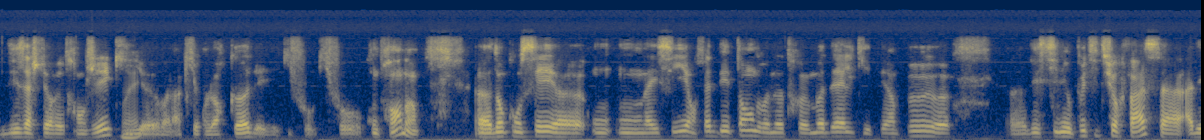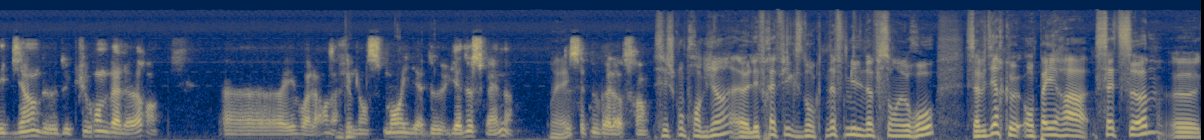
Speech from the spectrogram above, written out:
des acheteurs étrangers qui euh, voilà qui ont leur code et qu'il faut qu'il faut comprendre. Euh, donc on s'est on, on, a essayé en fait d'étendre notre modèle qui était un peu destiné aux petites surfaces à, à des biens de, de, plus grande valeur. et voilà, on a fait le lancement il y a deux il y a deux semaines de cette nouvelle offre. Si je comprends bien, euh, les frais fixes, donc 9900 euros, ça veut dire qu'on payera cette somme euh,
